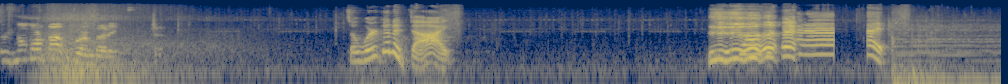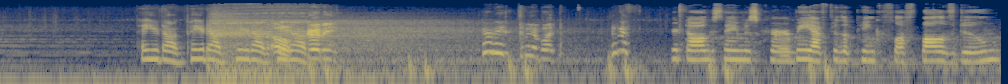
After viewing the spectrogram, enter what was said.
There's no more popcorn, buddy. so we're gonna die. Pay your dog. Pay your dog. Pay your dog. Pay your oh, dog. Kirby. Kirby, come here, boy. Come here. Your dog's name is Kirby after the pink fluff ball of doom.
